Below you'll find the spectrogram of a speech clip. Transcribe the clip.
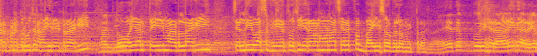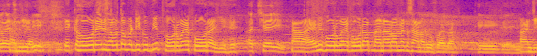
ਅਰਬਨ ਕਰੂਜ਼ਰ ਹਾਈ ਰੇਡਰ ਹੈਗੀ ਹਾਂਜੀ। 2023 ਮਾਡਲ ਹੈਗੀ ਚੱਲੀ ਬਸ ਫੇਰ ਤੁਸੀਂ ਹੈਰਾਨ ਹੋਣਾ ਸਿਰਫ 2200 ਕਿਲੋਮੀਟਰ। ਇਹ ਤਾਂ ਪੂਰੇ ਹੈਰਾਨ ਹੀ ਕਰ ਰਹੇ ਹੋ ਅੱਜ। ਇੱਕ ਹੋਰ ਇਹ ਸਭ ਤੋਂ ਵੱਡੀ ਖੂਬੀ 4x4 ਆ ਜੀ ਇਹ। ਅੱਛਾ ਜੀ। ਹਾਂ ਹੈ ਵੀ 4x4 ਆ ਪੈਨਾਰੋਮਿਕ ਸਨਰੂਫ ਹੈਗਾ। ਠੀਕ ਹੈ ਜੀ। ਹਾਂਜੀ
